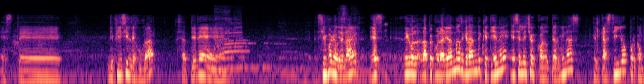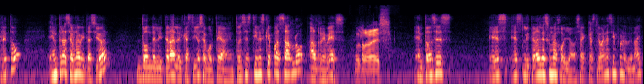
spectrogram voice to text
este difícil de jugar. O sea, tiene Symphony of the Night es digo, la, la peculiaridad más grande que tiene es el hecho de que cuando terminas el castillo por completo, entras a una habitación donde literal el castillo se voltea. Entonces tienes que pasarlo al revés. Al revés. Entonces es, es literal es una joya. O sea, Castlevania Symphony of the Night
